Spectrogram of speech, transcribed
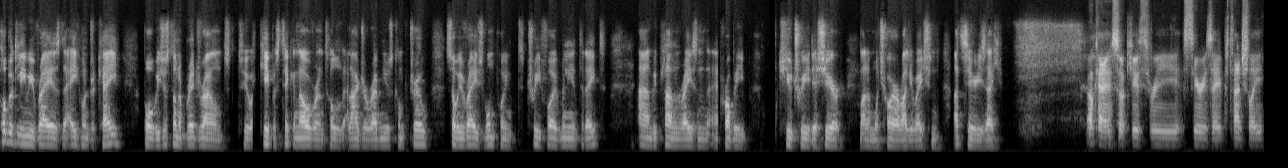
publicly we've raised the 800k, but we just done a bridge round to keep us ticking over until larger revenues come through. So we've raised 1.35 million to date, and we plan on raising uh, probably Q3 this year at a much higher valuation at Series A. Okay, so Q3 Series A potentially.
